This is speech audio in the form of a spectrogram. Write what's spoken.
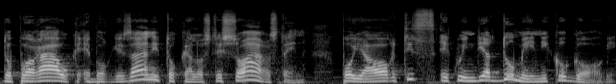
Dopo Rauch e Borghesani tocca allo stesso Arstein, poi a Ortiz e quindi a Domenico Gori,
